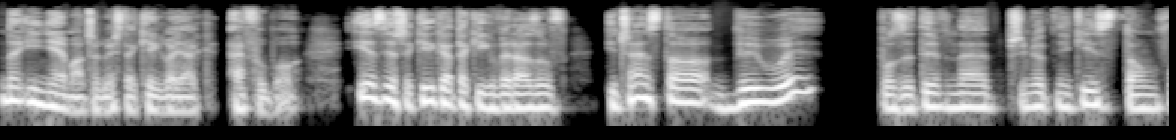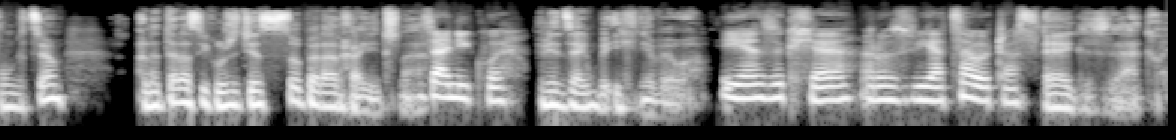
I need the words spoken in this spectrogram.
No i nie ma czegoś takiego jak affable. Jest jeszcze kilka takich wyrazów i często były pozytywne przymiotniki z tą funkcją, ale teraz ich użycie jest super archaiczne, Zanikły. więc jakby ich nie było. Język się rozwija cały czas. Exactly.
